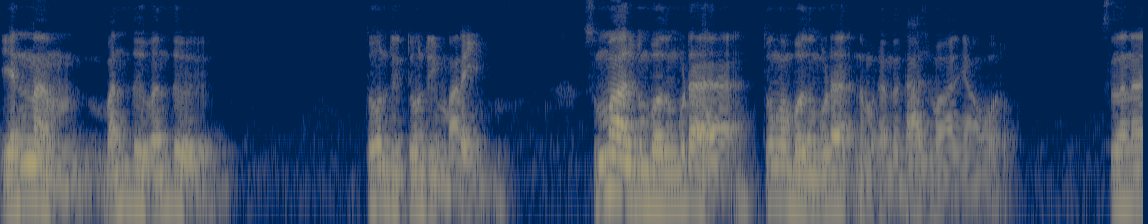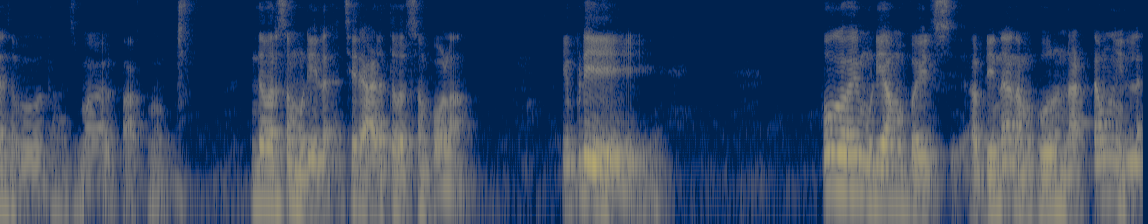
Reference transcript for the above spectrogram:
எண்ணம் வந்து வந்து தோன்றி தோன்றி மறையும். சும்மா இருக்கும்போதும் கூட தூங்கும் போதும் கூட நமக்கு அந்த தாஜ்மஹால் ஞாபகம் வரும். சில நேரம் தாஜ்மஹால் பார்க்கணும். இந்த வருஷம் முடியல. சரி அடுத்த வருஷம் போகலாம் இப்படி போகவே முடியாமல் போயிடுச்சு அப்படின்னா நமக்கு ஒரு நட்டமும் இல்லை.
